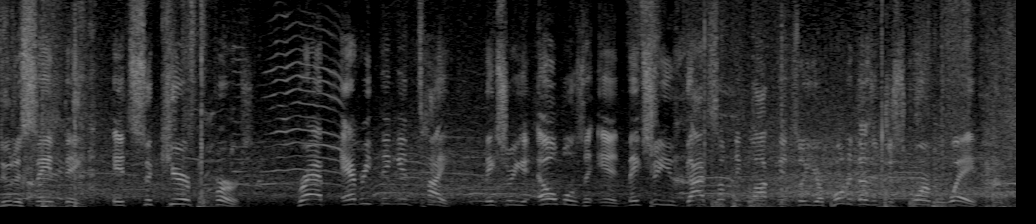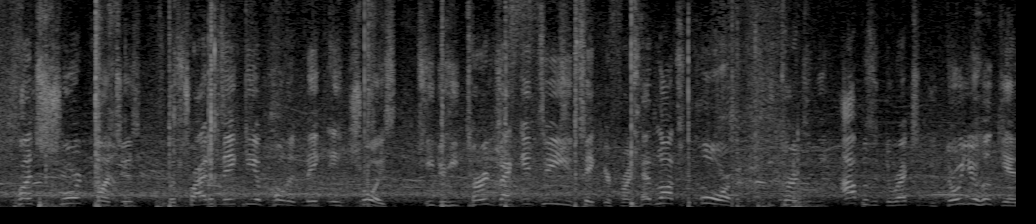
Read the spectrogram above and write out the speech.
do the same thing, it's secure first. Grab everything in tight. Make sure your elbows are in. Make sure you've got something locked in so your opponent doesn't just squirm away. Punch short punches, but try to make the opponent make a choice. Either he turns back into you, you take your front headlock, or he turns in the opposite direction, you throw your hook in,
